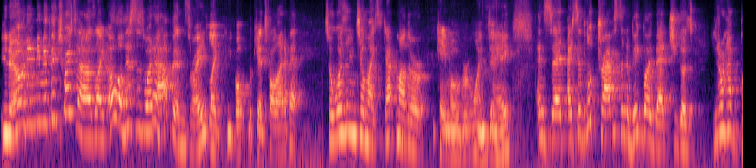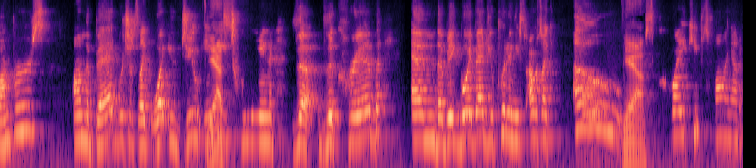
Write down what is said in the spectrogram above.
You know, didn't even think twice about it. I was like, oh, well, this is what happens, right? Like people, the kids fall out of bed. So it wasn't until my stepmother came over one day and said, I said, look, Travis in a big boy bed. She goes, you don't have bumpers on the bed, which is like what you do in Yes. between the the crib and the big boy bed. You put in these. I was like, oh, Yeah. why he keeps falling out of.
